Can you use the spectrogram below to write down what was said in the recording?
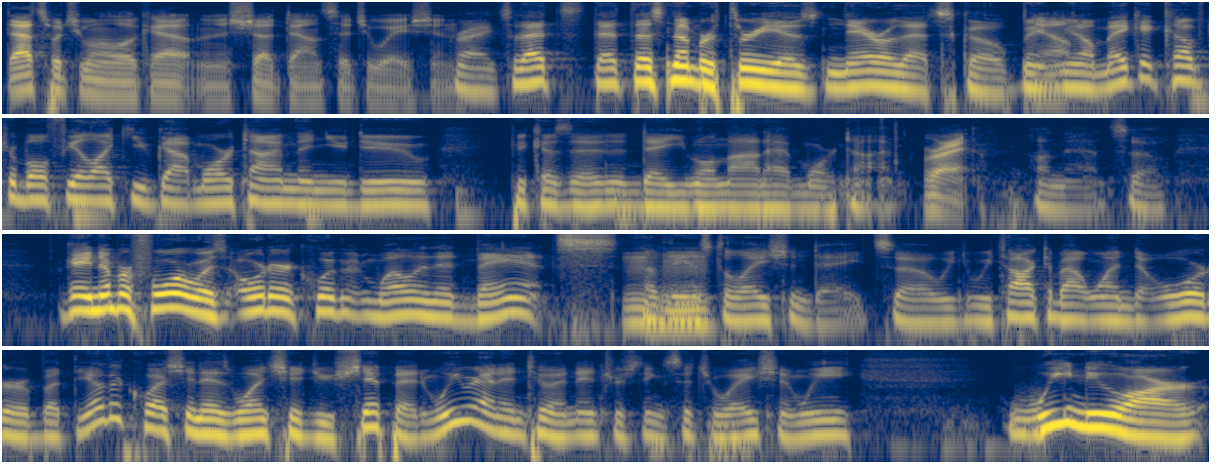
that's what you want to look at in a shutdown situation. right. So that's that. That's number three is narrow that scope. Yeah. You know, make it comfortable. Feel like you've got more time than you do, because at the end of the day, you will not have more time. Right. On that. So, okay, number four was order equipment well in advance of Mm-hmm. the installation date. So we, we talked about when to order, but the other question is when should you ship it? And we ran into an interesting situation. We we knew our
